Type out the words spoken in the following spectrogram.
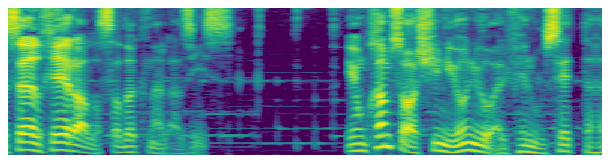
مساء الخير على صديقنا العزيز. يوم 25 يونيو 2006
